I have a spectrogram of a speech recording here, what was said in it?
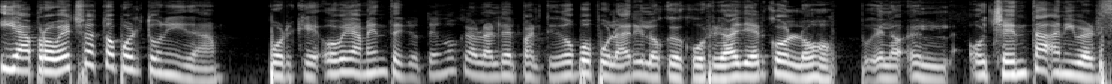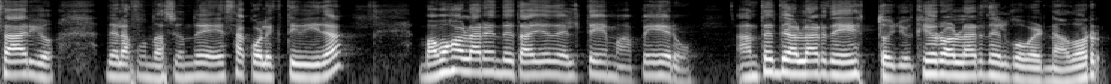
Y aprovecho esta oportunidad porque obviamente yo tengo que hablar del Partido Popular y lo que ocurrió ayer con los, el, 80 aniversario de la fundación de esa colectividad. Vamos a hablar en detalle del tema, pero antes de hablar de esto, yo quiero hablar del gobernador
